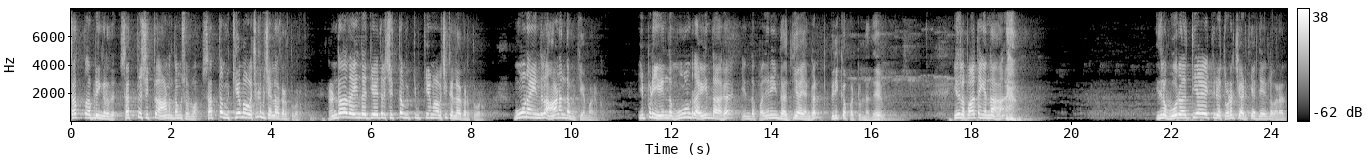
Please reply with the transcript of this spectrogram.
சத் அப்படிங்கிறது. சத்து சித்து ஆனந்தம்னு சொல்லுவான். சத்தை முக்கியமாக வச்சுக்கிட்டு மிச்சம் எல்லா கருத்து வரும். ரெண்டாவது ஐந்து அத்தியாயத்தில் சித்தை முக்கிய முக்கியமாக வச்சுட்டு எல்லா கருத்து வரும். மூணு ஐந்தில் ஆனந்தம் முக்கியமாக இருக்கும். இப்படி இந்த மூன்று ஐந்தாக இந்த பதினைந்து அத்தியாயங்கள் பிரிக்கப்பட்டுள்ளது. இதில் பார்த்தீங்கன்னா இதில் ஒரு அத்தியாயத்தினுடைய தொடர்ச்சி அடுத்த அத்தியாயத்தில் வராது.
